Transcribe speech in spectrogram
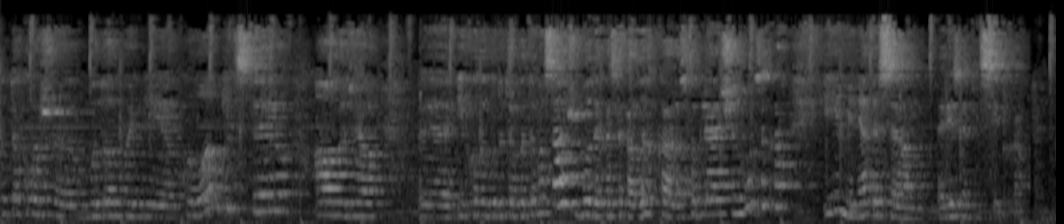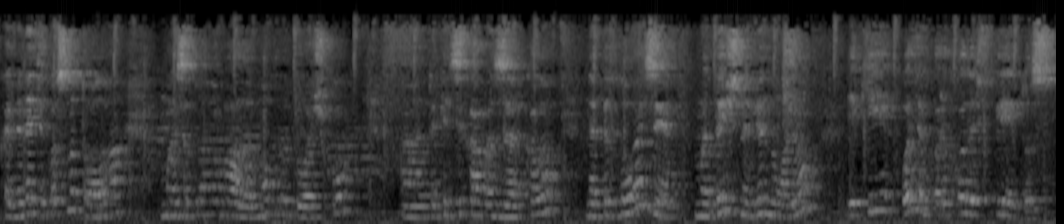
Тут також вбудовані колонки в стилю, аудіо. Е, І коли будуть робити масаж, буде якась така легка розслабляюча музика і мінятися різна підсвітка. В кабінеті косметолога ми запланували мокру точку, е, таке цікаве зеркало. На підлозі медичний лінолеум, який потім переходить в плінтус.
